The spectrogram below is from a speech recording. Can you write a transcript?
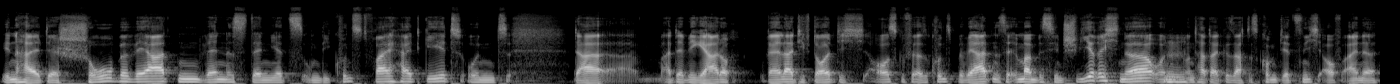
Inhalt der Show bewerten, wenn es denn jetzt um die Kunstfreiheit geht? Und da hat der BGH doch relativ deutlich ausgeführt, also Kunst bewerten ist ja immer ein bisschen schwierig, ne? Und, mhm. und hat halt gesagt, es kommt jetzt nicht auf eine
